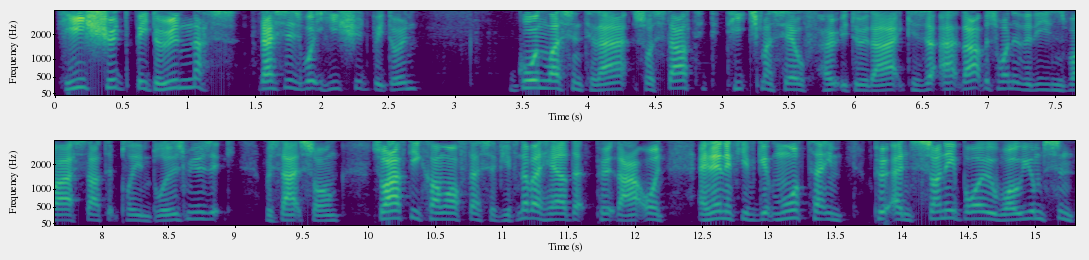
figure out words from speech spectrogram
he should be doing this. This is what he should be doing go and listen to that. So I started to teach myself how to do that because that, that was one of the reasons why I started playing blues music was that song. So after you come off this, if you've never heard it, put that on. And then if you've got more time, put in Sonny Boy Williamson,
